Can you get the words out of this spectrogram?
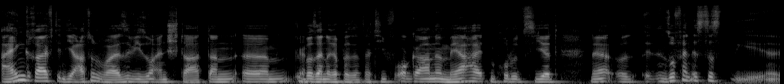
eingreift in die Art und Weise, wie so ein Staat dann ähm, ja. über seine Repräsentativorgane Mehrheiten produziert. Ne? Insofern ist das, äh,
